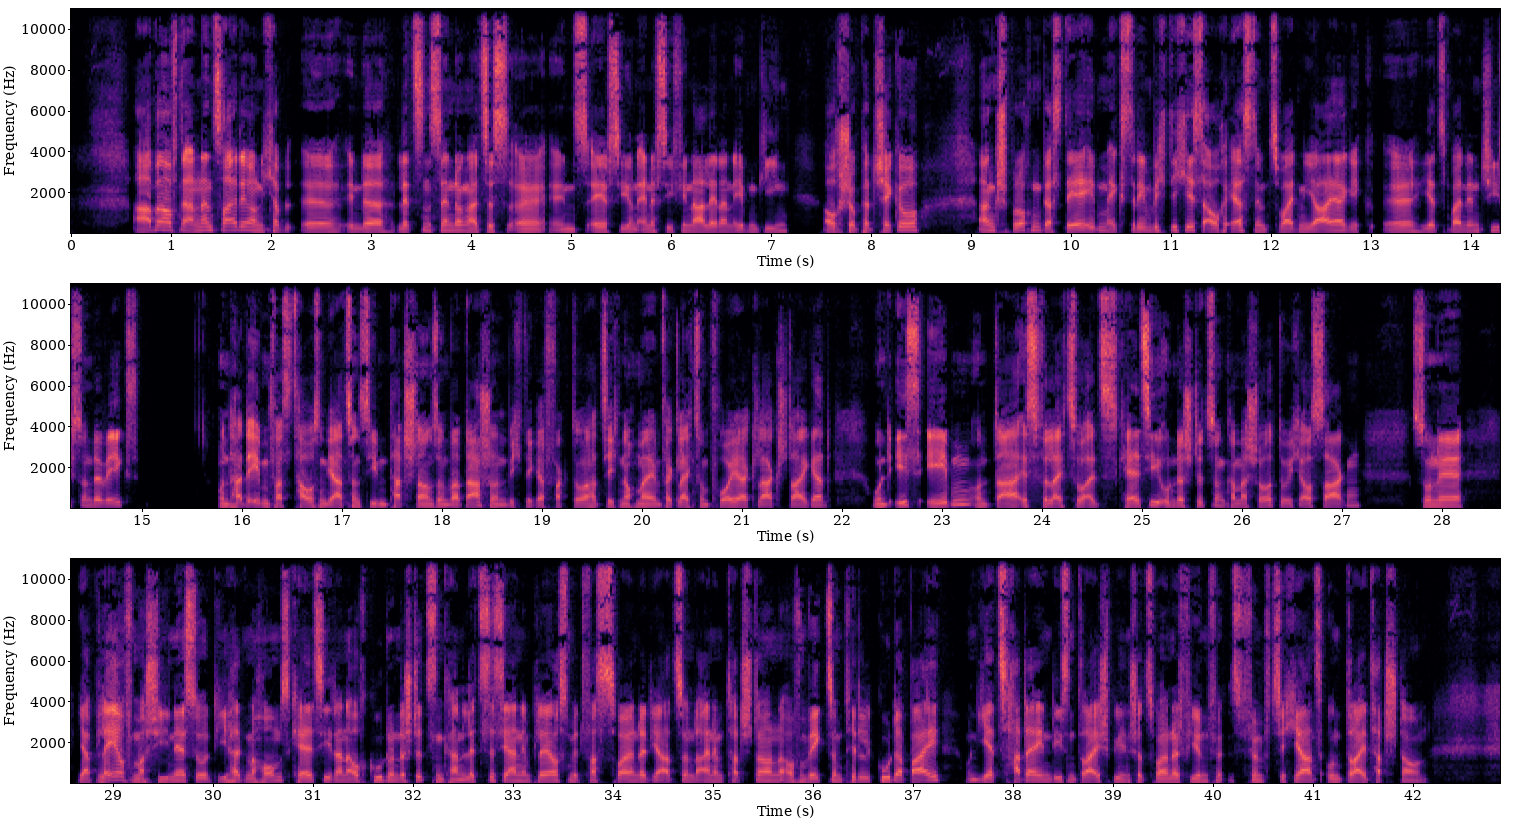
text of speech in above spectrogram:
Aber auf der anderen Seite, und ich habe äh, in der letzten Sendung, als es äh, ins AFC und NFC-Finale dann eben ging, auch schon Pacheco angesprochen, dass der eben extrem wichtig ist, auch erst im zweiten Jahr ja äh, jetzt bei den Chiefs unterwegs und hat eben fast 1000 Yards und sieben Touchdowns und war da schon ein wichtiger Faktor, hat sich nochmal im Vergleich zum Vorjahr klar gesteigert und ist eben, und da ist vielleicht so als Kelsey-Unterstützung, kann man schon durchaus sagen, so eine ja, Playoff-Maschine, so die halt Mahomes Kelsey dann auch gut unterstützen kann. Letztes Jahr in den Playoffs mit fast 200 Yards und einem Touchdown auf dem Weg zum Titel gut dabei. Und jetzt hat er in diesen drei Spielen schon 254 Yards und drei Touchdown.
